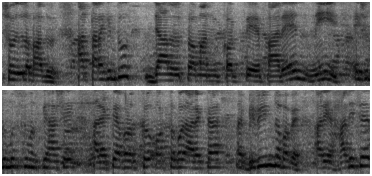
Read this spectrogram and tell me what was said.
শহীদুল্লাহ বাহাদুর। আর তারা কিন্তু জাল প্রমাণ করতে পারেননি। এই শুধু মুসকি মুসকি হাসে আর একটা অর্থ- আর মানে বিভিন্নভাবে, আর এই হাদিসের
